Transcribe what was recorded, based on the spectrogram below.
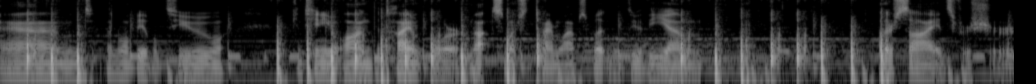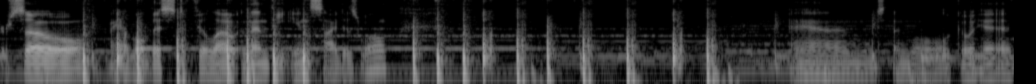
And then we'll be able to continue on the time, or not so much the time lapse, but we'll do the um, other sides for sure. So I have all this to fill out, and then the inside as well. And then we'll go ahead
